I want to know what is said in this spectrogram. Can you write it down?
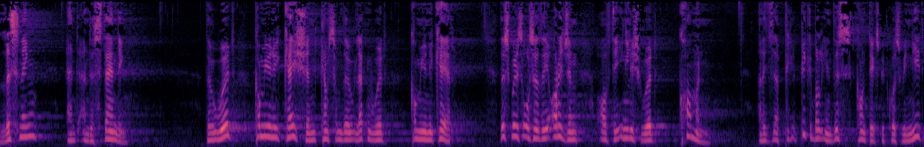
listening, and understanding. The word communication comes from the Latin word communicare. This word is also the origin of the English word common. And it's applicable in this context because we need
